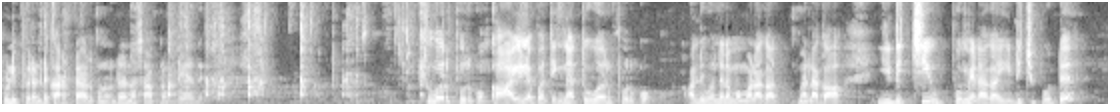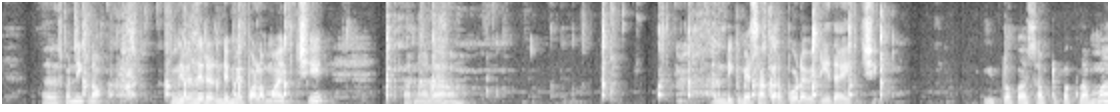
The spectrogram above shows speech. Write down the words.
புளிப்பு ரெண்டு கரெக்டாக இருக்கணும். இல்லைன்னா சாப்பிட முடியாது. துவர்ப்பு இருக்கும். காயில் பார்த்திங்கன்னா துவர்ப்பு இருக்கும். அது வந்து நம்ம மிளகா மிளகா இடித்து உப்பு மிளகாய் இடித்து போட்டு அதை பண்ணிக்கலாம். இது வந்து ரெண்டுமே பழமாகிடுச்சு அதனால் ரெண்டுக்குமே சக்கரை போட வேண்டியதாகிடுச்சு இப்போப்பா சாப்பிட்டு பார்க்கலாமா?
